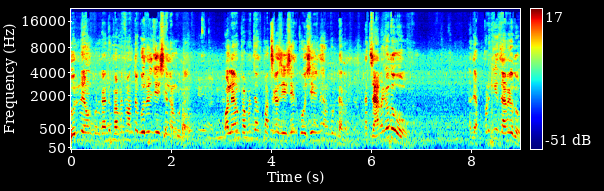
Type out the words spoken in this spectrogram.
గొర్రెలు ఏమనుకుంటారంటే ప్రపంచం అంతా గొర్రెలు చేసేయాలి అనుకుంటారు. వాళ్ళు ఏమో ప్రపంచం అంతా పచ్చగా చేసేది కోసేయాలి అనుకుంటారు. అది జరగదు. అది ఎప్పటికీ జరగదు.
